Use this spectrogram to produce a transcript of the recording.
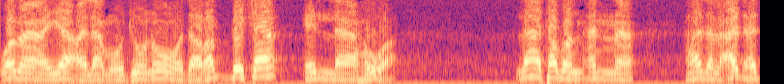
وما يعلم جنود ربك إلا هو. لا تظن أن هذا العدد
